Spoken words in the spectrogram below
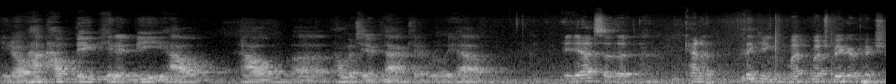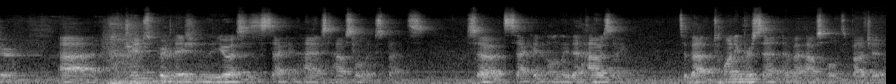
you know, how, how big can it be? How, how, uh, how much impact can it really have? Yeah, so the kind of thinking much, much bigger picture, uh, transportation in the U.S. is the second highest household expense. So it's second only to housing. It's about 20% of a household's budget.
